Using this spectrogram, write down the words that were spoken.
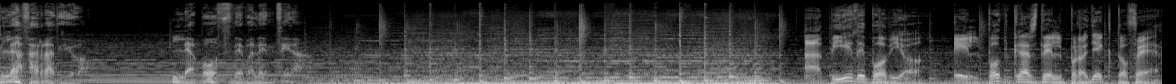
Plaza Radio. La voz de Valencia. A pie de podio, el podcast del Proyecto FER.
